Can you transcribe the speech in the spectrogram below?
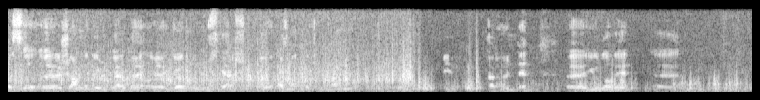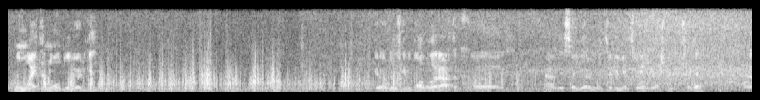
Burası e, şu anda görüntülerde e, gördüğünüz yer e, Azmak Koçu'ndan bir miktar önde e, Yula ve e, Moonlight'ın olduğu bölge. Gördüğünüz gibi dalgalar artık e, neredeyse yarım metre, bir metreye ulaşmak üzere. E,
